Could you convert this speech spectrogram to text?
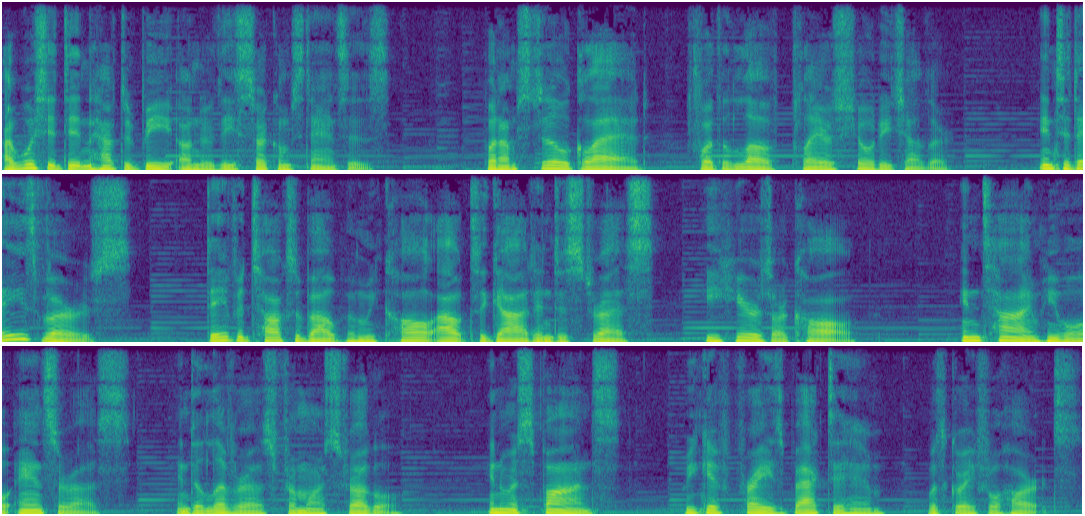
I wish it didn't have to be under these circumstances, but I'm still glad for the love players showed each other. In today's verse, David talks about when we call out to God in distress, He hears our call. In time, He will answer us and deliver us from our struggle. In response, we give praise back to Him with grateful hearts.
